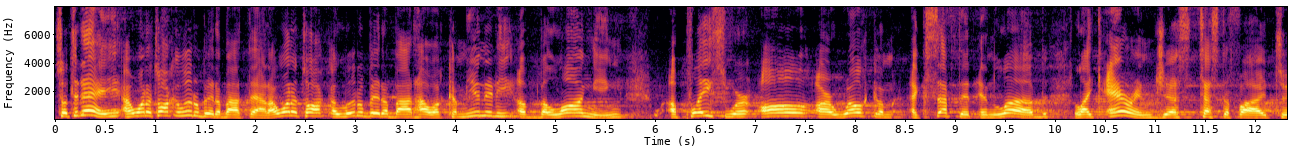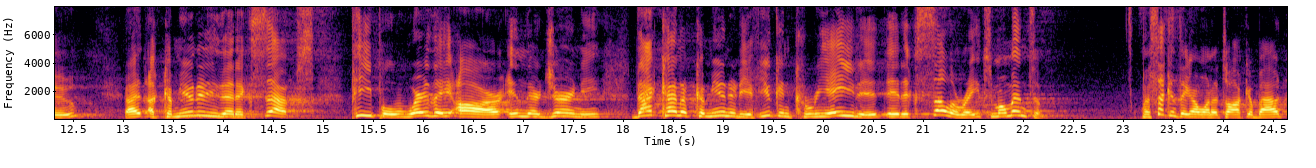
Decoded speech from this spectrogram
So today, I want to talk a little bit about that. I want to talk a little bit about how a community of belonging, a place where all are welcome, accepted, and loved, like Aaron just testified to, right? A community that accepts people where they are in their journey. That kind of community, if you can create it, it accelerates momentum. The second thing I want to talk about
